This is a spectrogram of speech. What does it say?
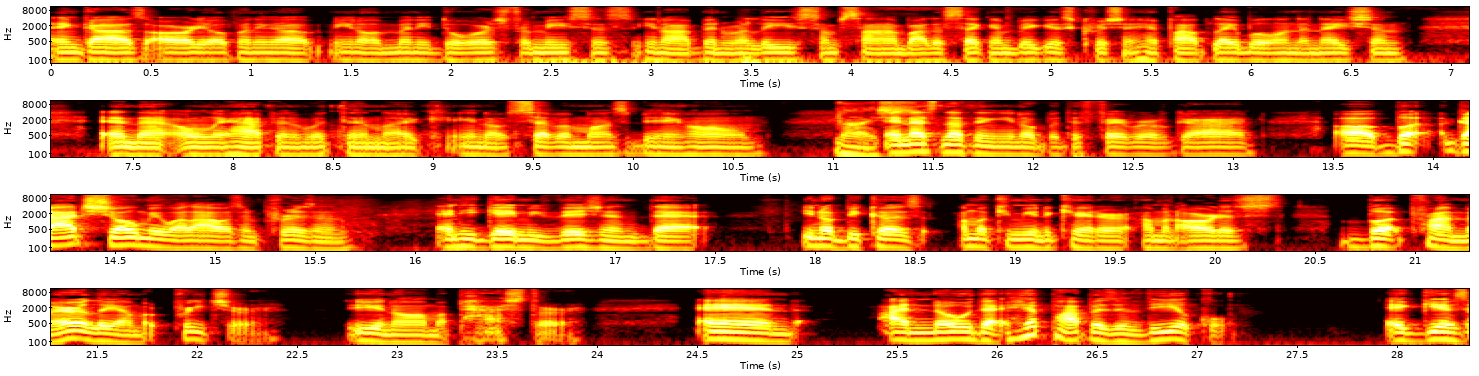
and God's already opening up, you know, many doors for me since you know I've been released. I'm signed by the second biggest Christian hip hop label in the nation, and that only happened within like you know seven months being home. Nice. And that's nothing, you know, but the favor of God. Uh, but God showed me while I was in prison, and He gave me vision that, you know, because I'm a communicator, I'm an artist, but primarily I'm a preacher. You know, I'm a pastor, and I know that hip hop is a vehicle. It gives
